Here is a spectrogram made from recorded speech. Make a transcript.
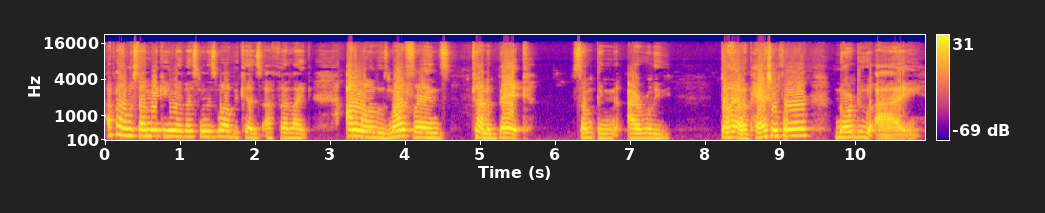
I probably would start making an investment as well because I felt like I don't want to lose my friends trying to back something I really don't have a passion for, nor do I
